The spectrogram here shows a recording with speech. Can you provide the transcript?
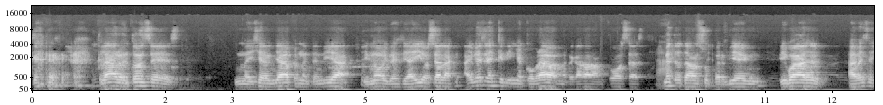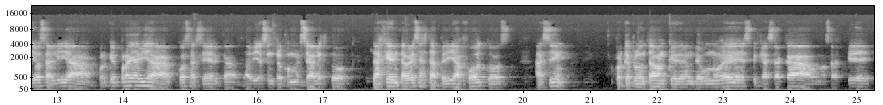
claro, entonces me dijeron ya, pues no entendía y no, y desde ahí, o sea, hay veces que ni me cobraban, me regalaban cosas, me trataban súper bien Igual, a veces yo salía, porque por ahí había cosas cerca, había centros comerciales, todo. La gente a veces hasta pedía fotos, así, porque preguntaban que de dónde uno es, qué hace acá, uno sabe qué.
